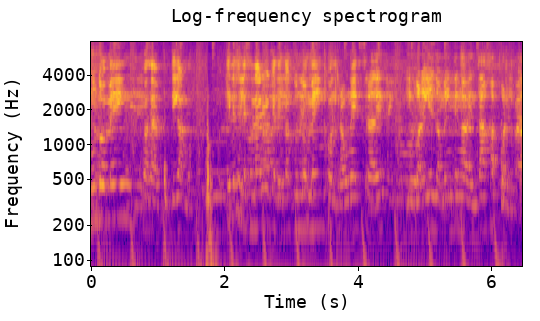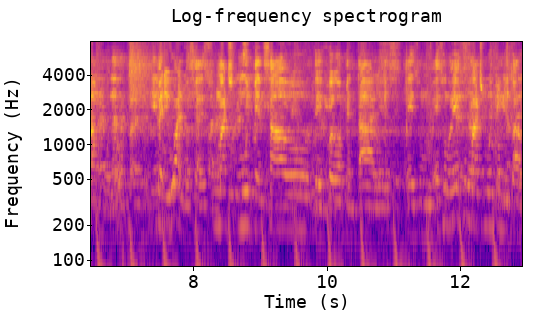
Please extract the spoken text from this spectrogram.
un domain, o sea, digamos, tienes el escenario que te toque un domain contra un extra deck y por ahí el domain tenga ventaja por el campo, ¿no? Pero igual, o sea, es un match muy pensado, de juegos mentales, es un, es un, es un match muy complicado.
